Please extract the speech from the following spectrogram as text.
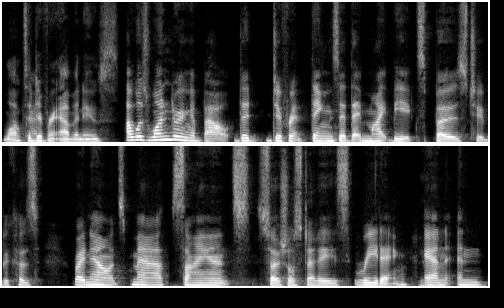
lots okay. of different avenues. I was wondering about the different things that they might be exposed to because Right now it's math, science, social studies, reading. Yeah. And and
